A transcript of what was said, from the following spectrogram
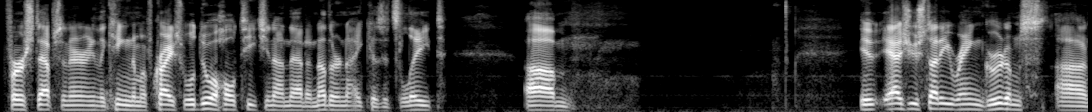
first steps in entering the kingdom of Christ. We'll do a whole teaching on that another night because it's late. Um, it, as you study Wayne Grudem's uh,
